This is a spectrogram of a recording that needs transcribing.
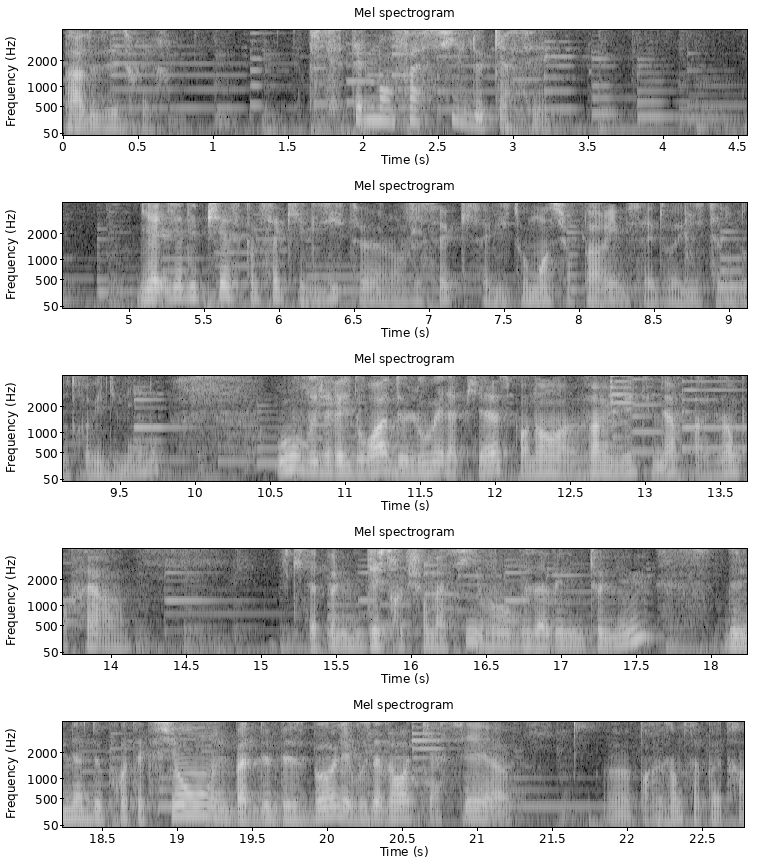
pas de détruire tellement facile de casser. Il y, a des pièces comme ça qui existent, alors je sais que ça existe au moins sur Paris, mais ça doit exister dans d'autres villes du monde, où vous avez le droit de louer la pièce pendant 20 minutes, une heure par exemple, pour faire ce qui s'appelle une destruction massive, vous avez une tenue, des lunettes de protection, une batte de baseball, et vous avez le droit de casser, euh, euh, par exemple, ça peut être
